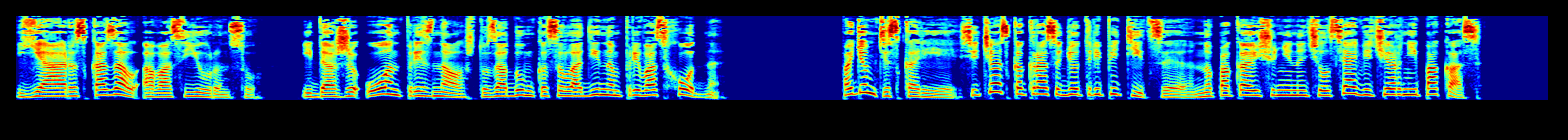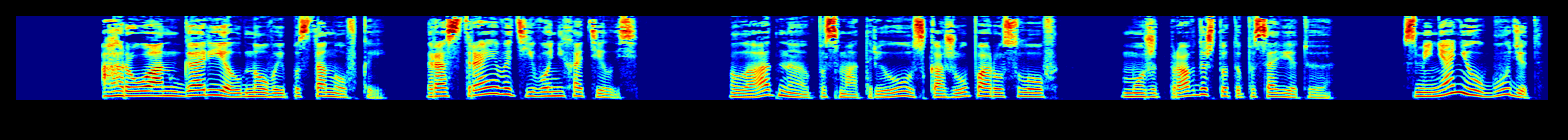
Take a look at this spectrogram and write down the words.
Я рассказал о вас Юрансу, и даже он признал, что задумка с Аладдином превосходна. Пойдемте скорее, сейчас как раз идет репетиция, но пока еще не начался вечерний показ. Аруан горел новой постановкой. Расстраивать его не хотелось. Ладно, посмотрю, скажу пару слов. Может, правда что-то посоветую. С меня не убудет.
